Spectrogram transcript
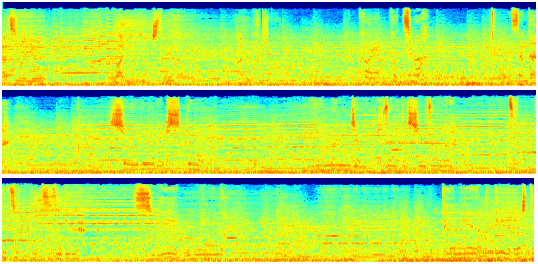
奴の言う終わりの道とやらを歩く気はこれっぽっちも？当然だ。忍びの歴史ってのはいろんな忍者の生き様と死に様がずっとずっと続いてる。すげえ重いもんだ。てめえらが手出して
